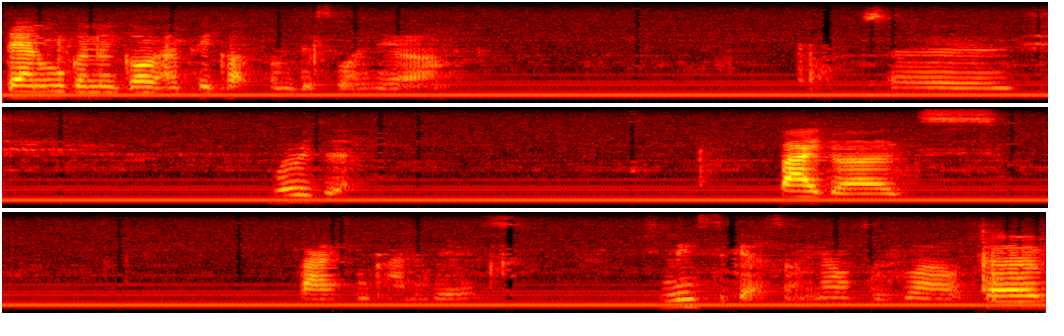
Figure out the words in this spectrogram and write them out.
Then we're gonna go and pick up from this one here. So where is it? Buy drugs. Buy some cannabis. She needs to get something else as well. So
